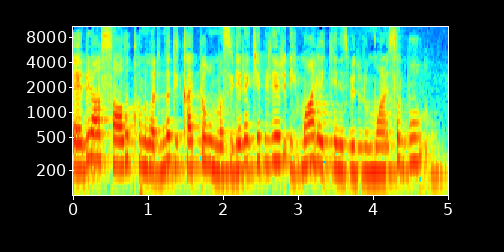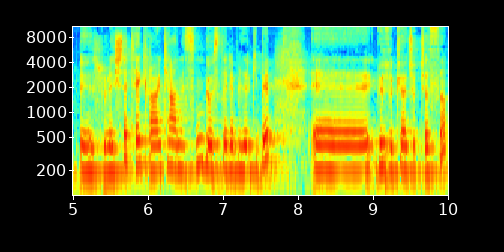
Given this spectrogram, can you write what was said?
Ee, biraz sağlık konularında dikkatli olunması gerekebilir. İhmal ettiğiniz bir durum varsa bu e, süreçte tekrar kendisini gösterebilir gibi e, gözüküyor açıkçası.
